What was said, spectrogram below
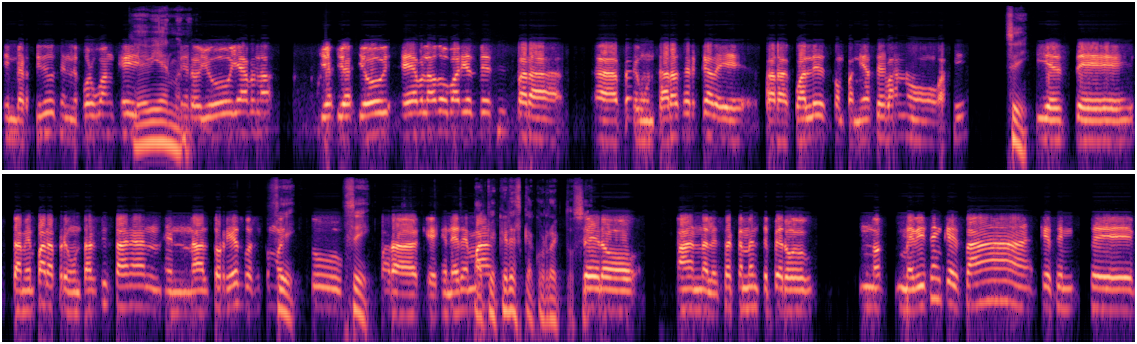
invertidos en el 401k. Qué bien, Pero yo ya habla, yo, yo, he hablado varias veces para preguntar acerca de para cuáles compañías se van o así. Sí. Y este, también para preguntar si están en, alto riesgo, así como tú, para que genere más. Para que crezca, correcto. Sí. Pero, ándale, exactamente, pero no, me dicen que está, que se, se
